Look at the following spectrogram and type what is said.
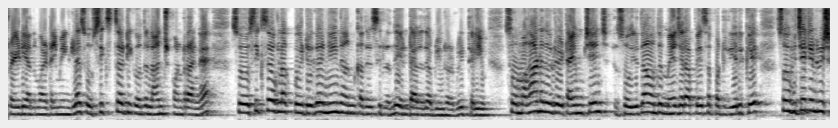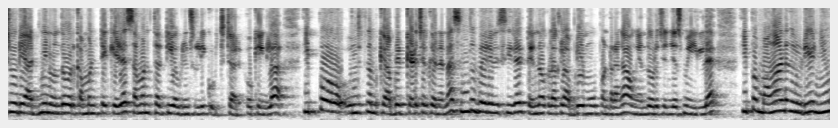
ஃப்ரைடே அந்த மாதிரி டைமிங்கில் ஸோ சிக்ஸ் தேர்ட்டிக்கு வந்து லான்ச் பண்ணுறாங்க ஸோ சிக்ஸ் ஓ கிளாக் போயிட்டு இருக்க நீ நான் கதை சீரியல் வந்து எண்ட் ஆகுது அப்படின்ற மாதிரி தெரியும். ஸோ மகாநதியுடைய டைம் சேஞ்ச் ஸோ இதுதான் வந்து மேஜராக பேசப்பட்டு இருக்கு. ஸோ விஜய் டெலிவிஷனுடைய அட்மின் வந்து ஒரு கமெண்ட் கீழே செவன் தேர்ட்டி அப்படின்னு சொல்லி கொடுத்துட்டாரு. ஓகேங்களா இப்போ வந்துட்டு நமக்கு அப்டேட் கிடைச்சிருக்கு என்னன்னா சிந்து பேரவி சீரியல் டென் ஓ கிளாக்ல அப்படியே மூவ் பண்ணுறாங்க அவங்க எந்த ஒரு சேஞ்சஸுமே இல்லை. இப்போ மகாநதியுடைய நியூ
